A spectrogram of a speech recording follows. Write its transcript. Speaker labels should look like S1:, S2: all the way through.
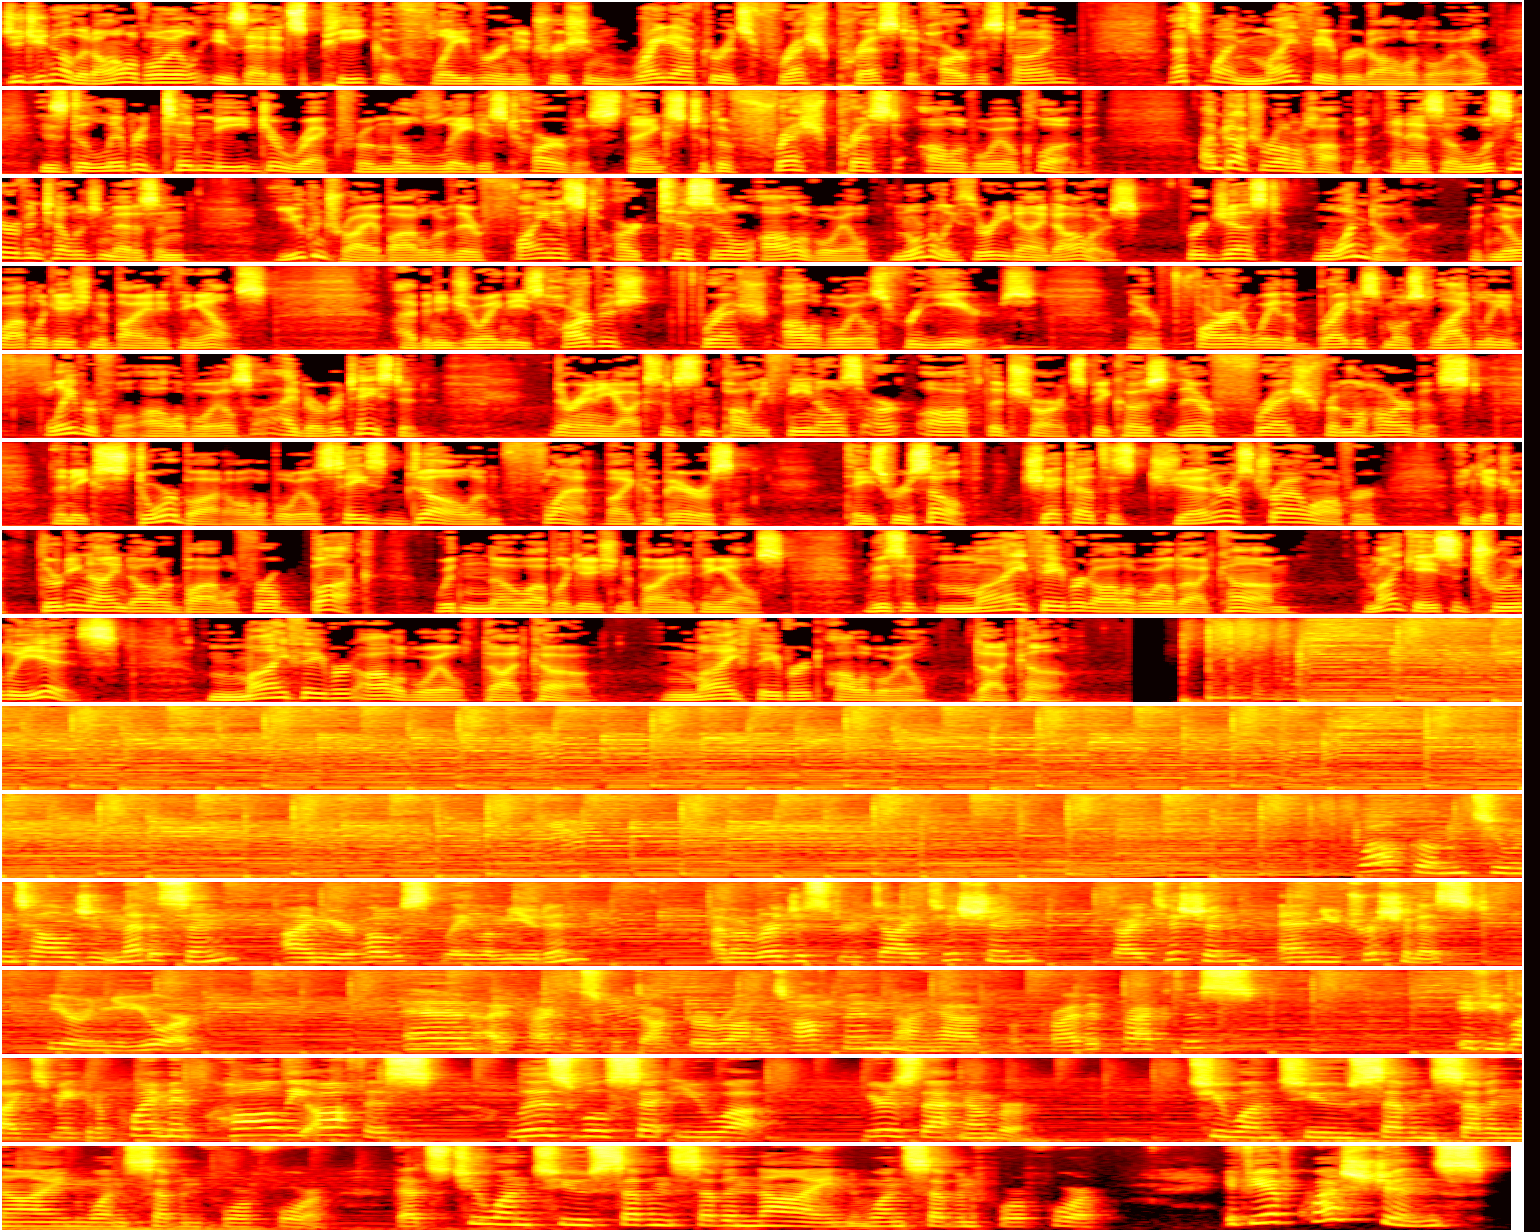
S1: Did you know that olive oil is at its peak of flavor and nutrition right after it's fresh pressed at harvest time? That's why my favorite olive oil is delivered to me direct from the latest harvest, thanks to the Fresh Pressed Olive Oil Club. I'm Dr. Ronald Hoffman, and as a listener of Intelligent Medicine, you can try a bottle of their finest artisanal olive oil, normally $39, for just $1 with no obligation to buy anything else. I've been enjoying these harvest fresh olive oils for years. They are far and away the brightest, most lively, and flavorful olive oils I've ever tasted. Their antioxidants and polyphenols are off the charts because they're fresh from the harvest. They make store bought olive oils taste dull and flat by comparison. Taste for yourself. Check out this generous trial offer and get your $39 bottle for a buck with no obligation to buy anything else. Visit myfavoriteoliveoil.com. In my case, it truly is. myfavoriteoliveoil.com myfavoriteoliveoil.com.
S2: Welcome to Intelligent Medicine. I'm your host, Leyla Muedin. I'm a registered dietitian, dietitian and nutritionist here in New York and I practice with Dr. Ronald Hoffman. I have a private practice. If you'd like to make an appointment, call the office. Liz will set you up. Here's that number 212 779 1744. That's 212 779 1744. If you have questions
